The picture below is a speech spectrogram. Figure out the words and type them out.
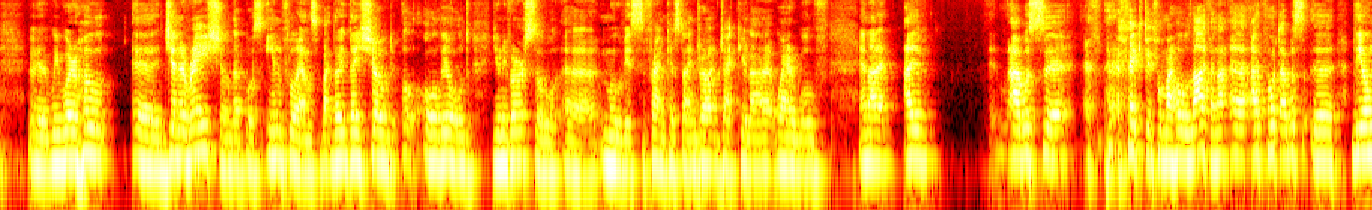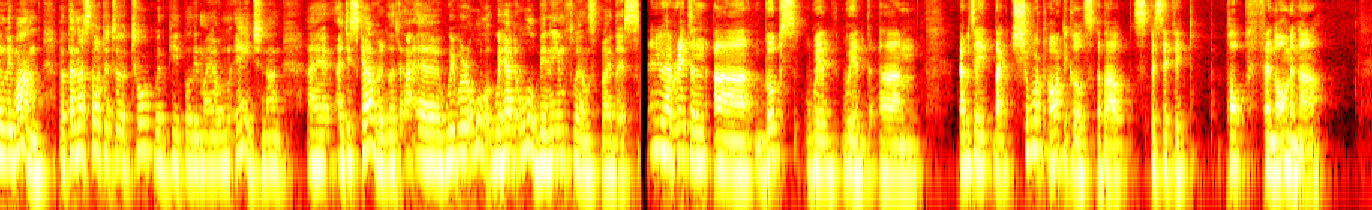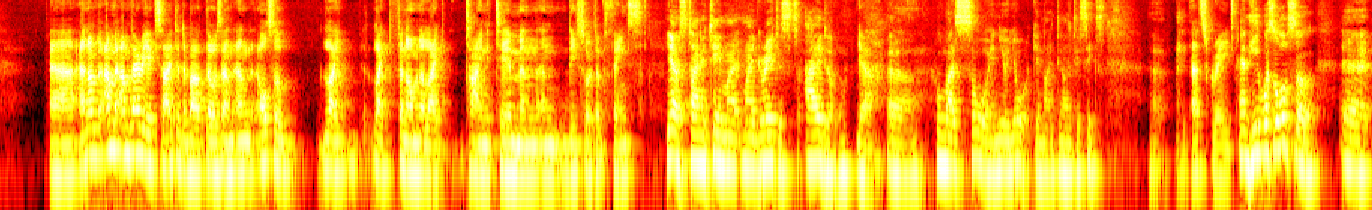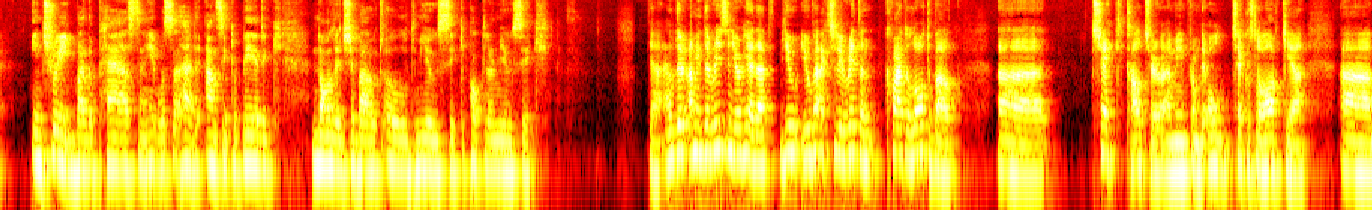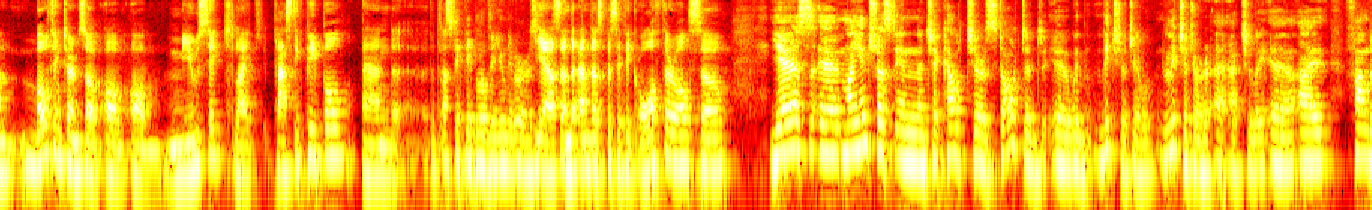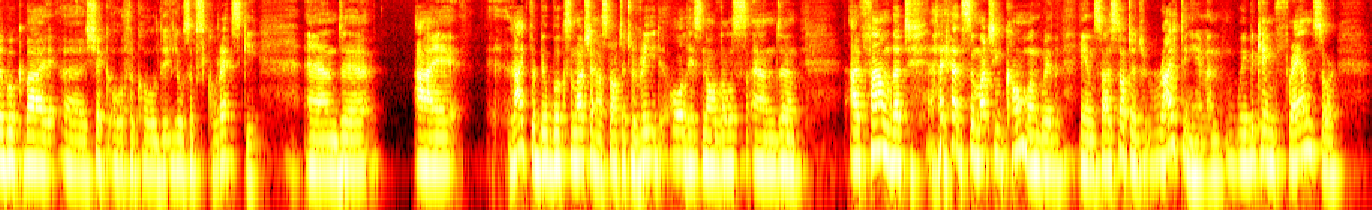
we were whole generation that was influenced by they, they showed all the old universal uh, movies frankenstein dracula werewolf. And i i i was uh, affected for my whole life and i, uh, I thought i was uh, the only one. But then i started to talk with people in my own age and i, I discovered that uh, we were all we had all been influenced by this. Then you have written books with with um, I would say like short articles about specific pop phenomena. Uh, and I'm, I'm, I'm very excited about those and, and also like like phenomena like Tiny Tim and, and these sort of things. Yes, Tiny Tim, my, my greatest idol. Yeah. Uh, whom I saw in New York in 1996. Uh, That's great. And he was also uh, intrigued by the past and he was had encyclopedic knowledge about old music, popular music. Yeah, and the, I mean the reason you're here that you you've actually written quite a lot about uh, Czech culture. I mean, from the old Czechoslovakia, um, both in terms of, of, of music, like Plastic People and uh, the Plastic People of the Universe. Yes, and and the specific author also. Yes, uh, my interest in Czech culture started uh, with literature. Literature, uh, actually, uh, I found a book by a Czech author called Josef Škvorecký, and uh, I liked the book so much, and I started to read all his novels, and uh, I found that I had so much in common with him, so I started writing him, and we became friends or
